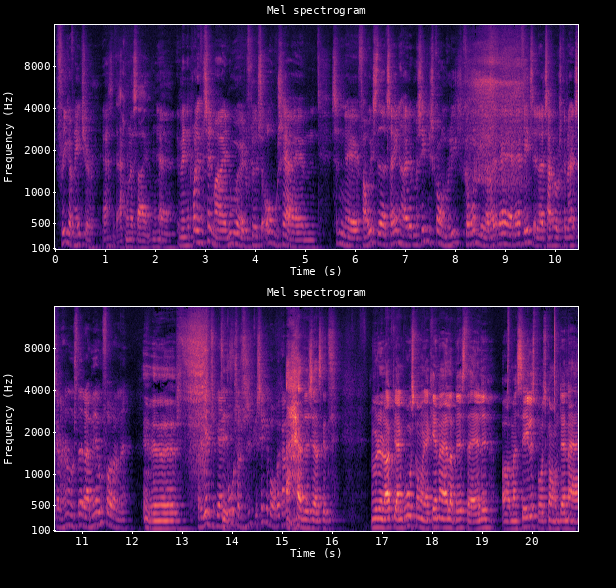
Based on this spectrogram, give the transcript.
Freak of Nature, ja. ja, hun er sej. Hun Ja, er, men prøv lige at fortælle mig, nu er du flyttet til Aarhus her, sådan øh, favoritsted at træne, er det Marseilleskoven, du lige går rundt i, eller hvad, hvad, hvad er fedt, eller tager du, skal, du, skal du have nogle steder, der er mere udfordrende? Øh, Så du hjem til Bjergbro, Det- så er du Silkeborg, hvad gammel? Ah, hvis jeg skal... Nu er det nok Bjergbroskoven, jeg kender allerbedst af alle. Og Marcellesborgskoven, den er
